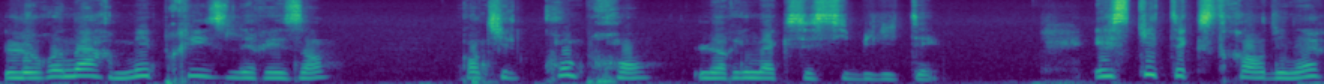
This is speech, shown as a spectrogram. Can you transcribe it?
le renard méprise les raisins quand il comprend leur inaccessibilité. Et ce qui est extraordinaire,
